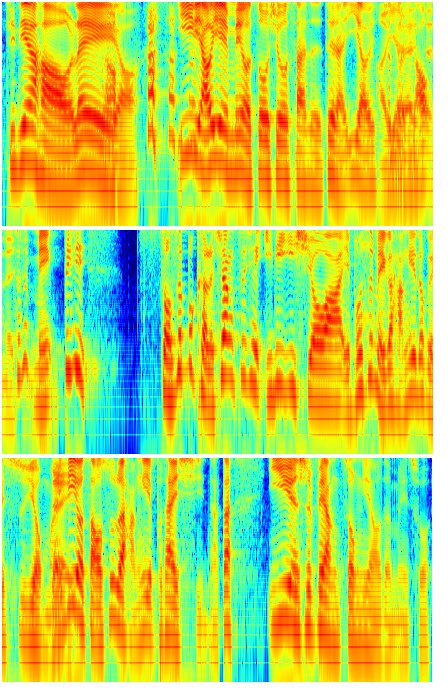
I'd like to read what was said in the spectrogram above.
今天好累哦。医疗业没有周休三日，对了，医疗业这个老这个没，毕竟。总是不可能，像之前一例一休啊，也不是每个行业都可以适用嘛，一定有少数的行业不太行啊。但医院是非常重要的，没错。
